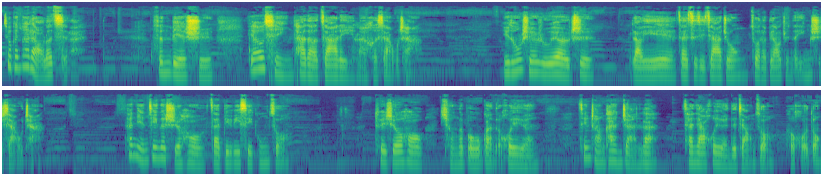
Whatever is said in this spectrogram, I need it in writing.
就跟他聊了起来。分别时，邀请他到家里来喝下午茶。女同学如约而至，老爷爷在自己家中做了标准的英式下午茶。他年轻的时候在 BBC 工作，退休后成了博物馆的会员，经常看展览，参加会员的讲座和活动。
